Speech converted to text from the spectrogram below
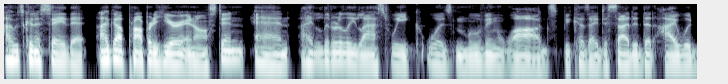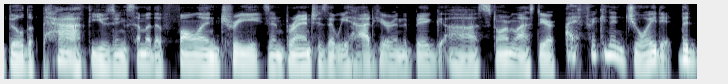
I was going to say that I got property here in Austin and I literally last week was moving logs because I decided that I would build a path using some of the fallen trees and branches that we had here in the big uh, uh, storm last year, I freaking enjoyed it. The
